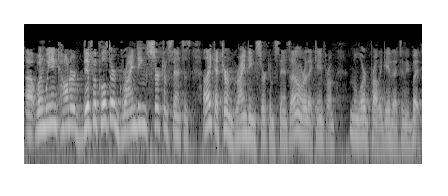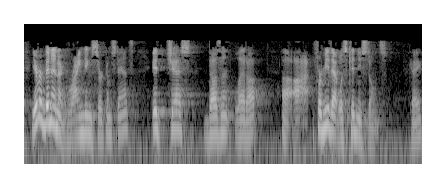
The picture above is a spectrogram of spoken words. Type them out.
uh, when we encounter difficult or grinding circumstances. I like that term, grinding circumstance. I don't know where that came from. The Lord probably gave that to me. But you ever been in a grinding circumstance? It just doesn't let up. Uh, I, for me, that was kidney stones. Okay?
